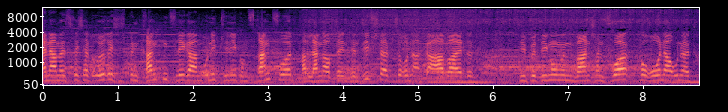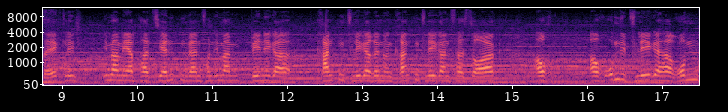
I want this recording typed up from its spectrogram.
Mein Name ist Richard Ulrich, ich bin Krankenpfleger am Uniklinikum Frankfurt, habe lange auf der Intensivstation gearbeitet. Die Bedingungen waren schon vor Corona unerträglich. Immer mehr Patienten werden von immer weniger Krankenpflegerinnen und Krankenpflegern versorgt. Auch, auch um die Pflege herum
